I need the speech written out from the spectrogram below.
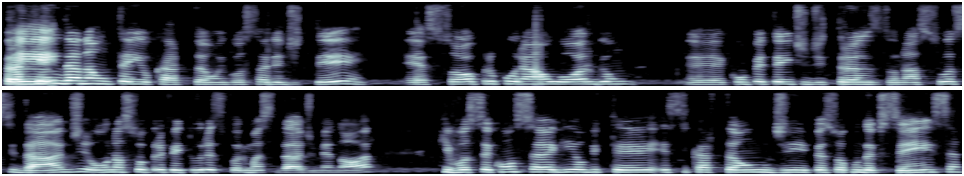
para quem ainda não tem o cartão e gostaria de ter, é só procurar o órgão é, competente de trânsito na sua cidade ou na sua prefeitura, se for uma cidade menor, que você consegue obter esse cartão de pessoa com deficiência,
